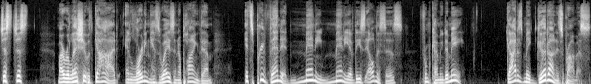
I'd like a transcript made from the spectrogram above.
just, just my relationship with God and learning His ways and applying them it's prevented many, many of these illnesses from coming to me. God has made good on his promise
